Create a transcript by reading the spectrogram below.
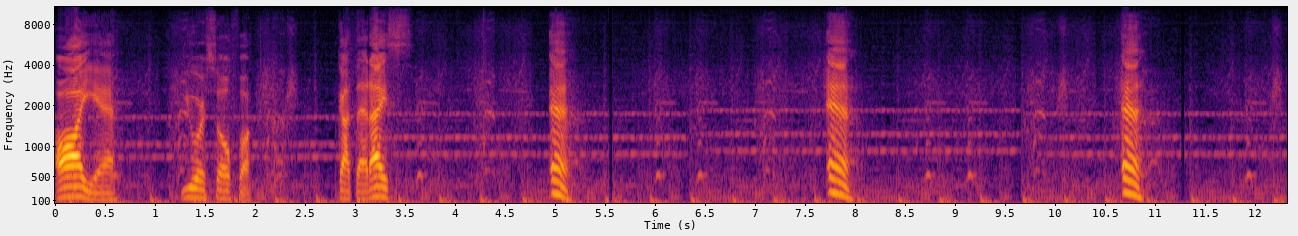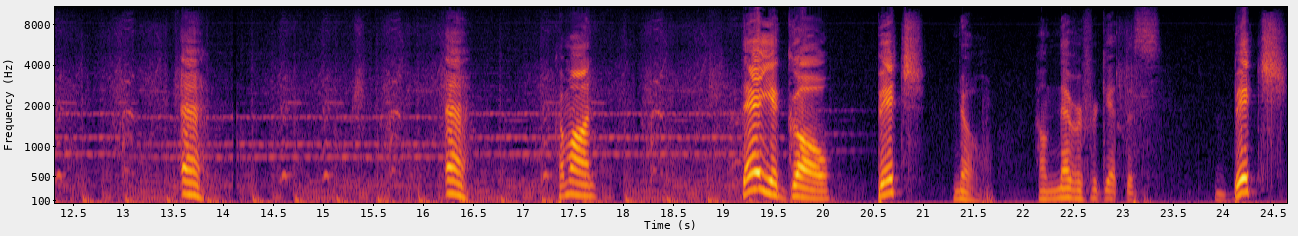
Oh, yeah. You are so fucked. Got that ice. Eh. Eh. Eh. Eh. Eh. Come on. There you go, bitch. No, I'll never forget this. Bitch.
